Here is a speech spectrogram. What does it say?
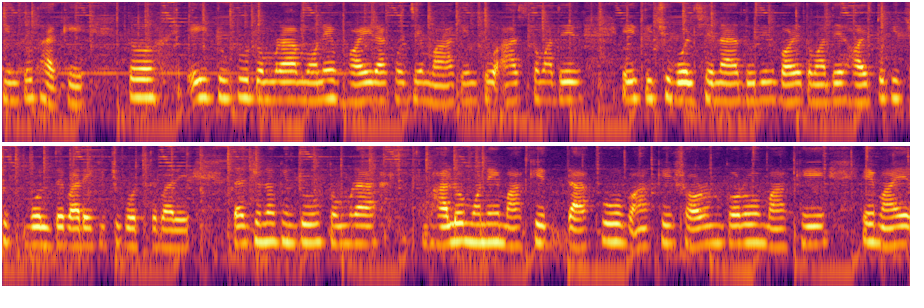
কিন্তু থাকে। তো এইটুকু তোমরা মনে ভয় রাখো যে মা কিন্তু আজ তোমাদের এই কিছু বলছে না, দুদিন পরে তোমাদের হয়তো কিছু বলতে পারে, কিছু করতে পারে। তার জন্য কিন্তু তোমরা ভালো মনে মাকে ডাকো, মাকে স্মরণ করো, মাকে এ মায়ের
